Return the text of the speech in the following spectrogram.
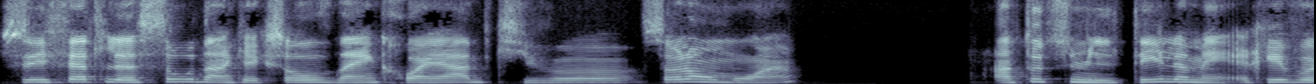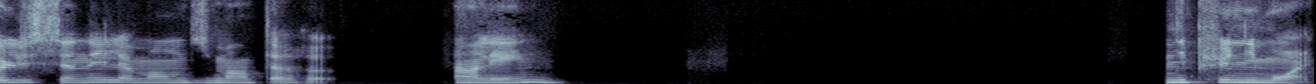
J'ai fait le saut dans quelque chose d'incroyable qui va, selon moi, en toute humilité, là, mais révolutionner le monde du mentorat en ligne. Ni plus ni moins.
